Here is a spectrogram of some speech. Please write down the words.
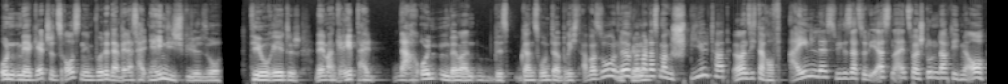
und mehr Gadgets rausnehmen würde, dann wäre das halt ein Handyspiel so theoretisch. Ne, man gräbt halt nach unten, wenn man bis ganz runterbricht. Aber so, ne, Okay. wenn man das mal gespielt hat, wenn man sich darauf einlässt, wie gesagt, so die ersten ein, zwei Stunden dachte ich mir auch,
